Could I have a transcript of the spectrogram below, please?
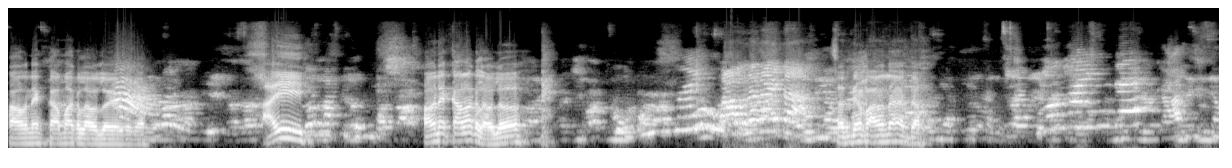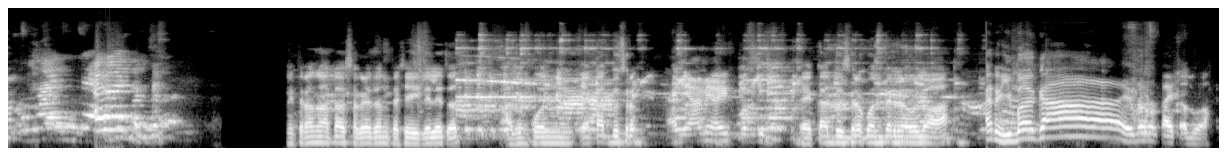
पाहुण्याक कामाक लावलोय बघा. आई पाहुण्याक कामाक लावलं? सध्या पाहुणा आता. मित्रांनो आता सगळेजण तसे इलेलेच आहेत. अजून कोण एकाच दुसरं? आम्ही ऐक एकाच दुसरं कोणतरी राहिलो हा. अरे ही बघा हे बघा काय चालू आहे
